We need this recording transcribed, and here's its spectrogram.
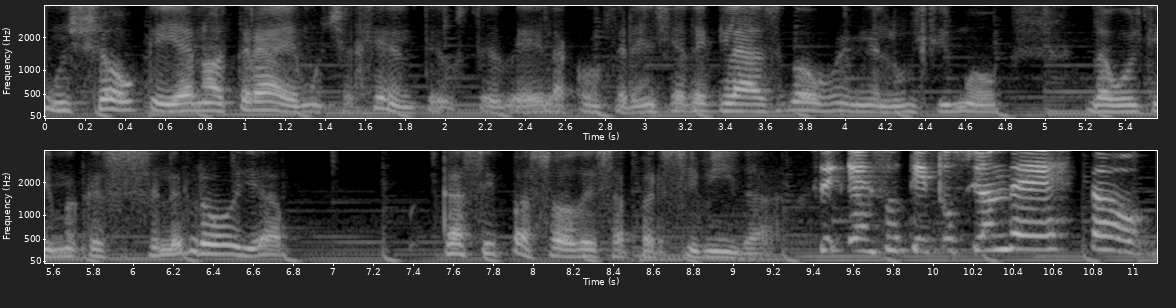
un show que ya no atrae mucha gente. Usted ve la conferencia de Glasgow, en el último, la última que se celebró, ya casi pasó desapercibida. En sustitución de esto,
